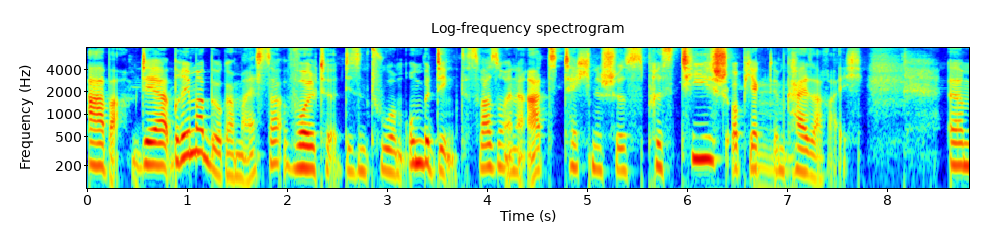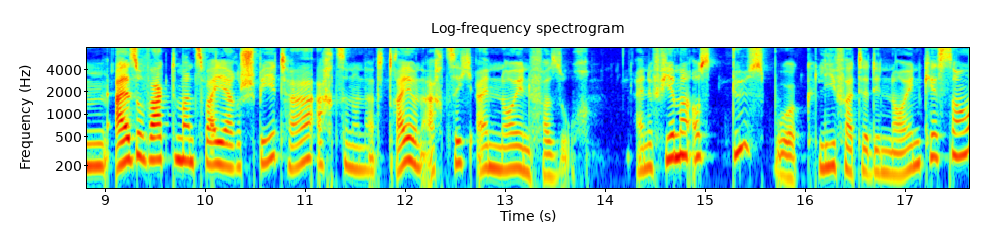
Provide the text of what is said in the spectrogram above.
Aber der Bremer Bürgermeister wollte diesen Turm unbedingt. Es war so eine Art technisches Prestigeobjekt im Kaiserreich. Ähm, also wagte man zwei Jahre später, 1883, einen neuen Versuch. Eine Firma aus Duisburg lieferte den neuen Caisson,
